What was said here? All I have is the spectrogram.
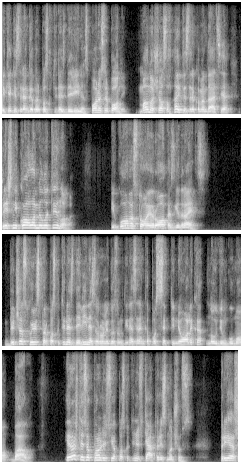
ir kiek jis renka per paskutinės 9. Ponios ir ponai, mano šios savaitės rekomendacija prieš Nikolą Milutinovą. Į kovą stoja Rokas Gedraitis. Bičias, kuris per paskutinės 9 Eurolygos rungtynės renka po 17 naudingumo balų. Ir aš tiesiog parodysiu jo paskutinius keturis mačius. Prieš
